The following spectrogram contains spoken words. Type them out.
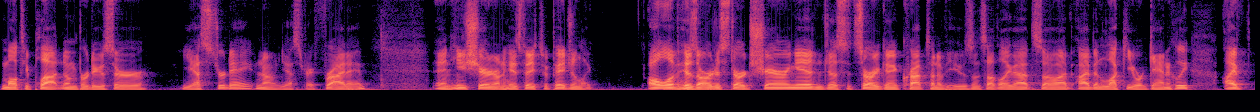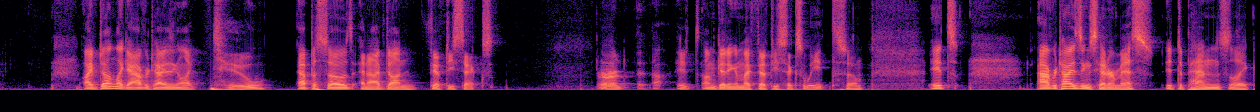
multi-platinum producer yesterday, no, yesterday, Friday, and he shared it on his Facebook page, and like all of his artists started sharing it, and just it started getting a crap ton of views and stuff like that. So I've I've been lucky organically. I've I've done like advertising like two episodes, and I've done fifty six, or uh, it, I'm getting in my fifty six week. So it's advertising's hit or miss. It depends. Like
